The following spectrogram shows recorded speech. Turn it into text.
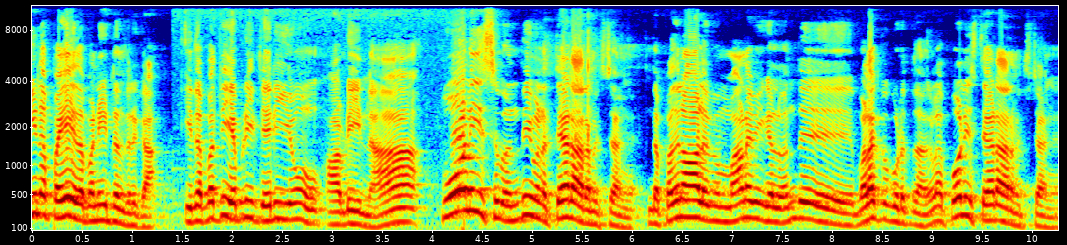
ஈனப்பையை இதை பண்ணிட்டு இருந்திருக்கான் இதை பற்றி எப்படி தெரியும் அப்படின்னா போலீஸ் வந்து இவனை தேட ஆரம்பிச்சிட்டாங்க. இந்த பதினாலு மாணவிகள் வந்து வழக்கு கொடுத்தாங்களா போலீஸ் தேட ஆரம்பிச்சிட்டாங்க.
